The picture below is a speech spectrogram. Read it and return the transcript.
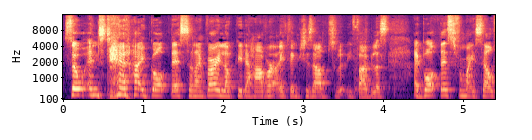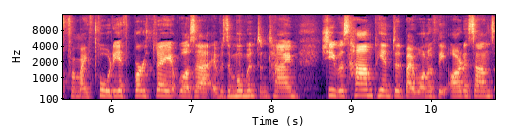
So instead I got this and I'm very lucky to have her. I think she's absolutely fabulous. I bought this for myself for my 40th birthday. It was a, it was a moment in time. She was hand painted by one of the artisans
